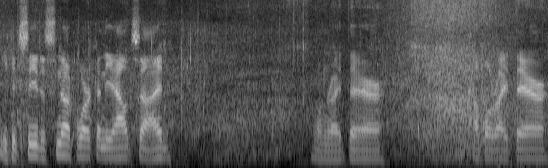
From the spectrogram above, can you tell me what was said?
You can see the snook working the outside. One right there, a couple right there.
